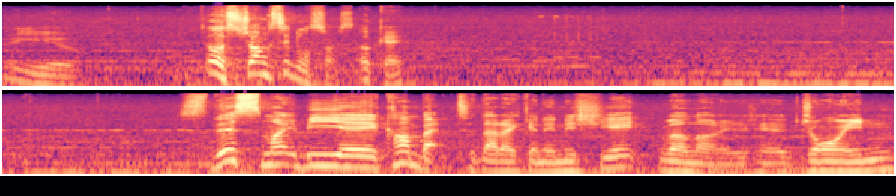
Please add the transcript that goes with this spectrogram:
Who are you? Oh, strong signal source. Okay. So this might be a combat that I can initiate. Well, not initiate, join.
